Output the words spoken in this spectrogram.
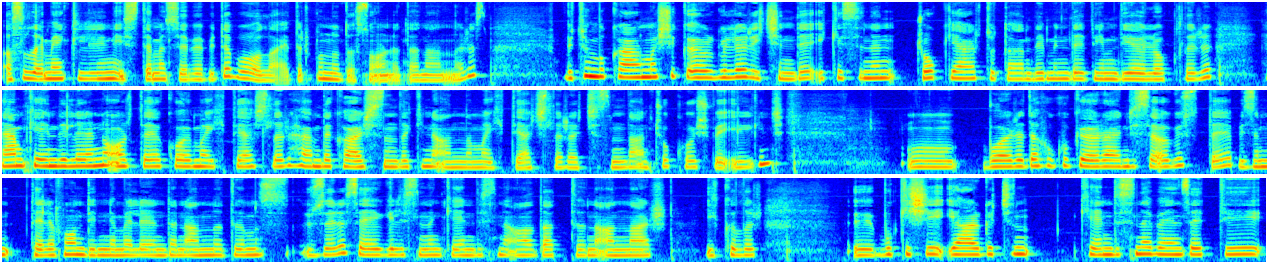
Asıl emekliliğini isteme sebebi de bu olaydır. Bunu da sonradan anlarız. Bütün bu karmaşık örgüler içinde ikisinin çok yer tutan demin dediğim diyalogları hem kendilerini ortaya koyma ihtiyaçları hem de karşısındakini anlama ihtiyaçları açısından çok hoş ve ilginç. Hmm, bu arada hukuk öğrencisi August de bizim telefon dinlemelerinden anladığımız üzere sevgilisinin kendisini aldattığını anlar, yıkılır. Ee, bu kişi yargıçın kendisine benzettiği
